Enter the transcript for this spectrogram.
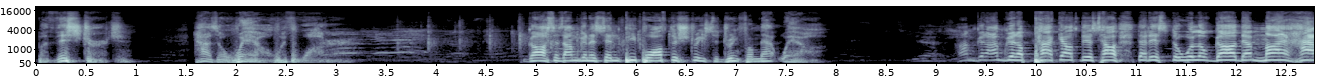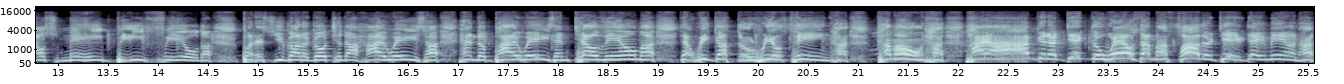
But this church has a well with water. God says, I'm going to send people off the streets to drink from that well. I'm gonna, I'm gonna pack out this house that it's the will of God that my house may be filled. But it's you gotta go to the highways uh, and the byways and tell them uh, that we got the real thing. Uh, come on. Uh, I, am gonna dig the wells that my father digged. Amen. Uh,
